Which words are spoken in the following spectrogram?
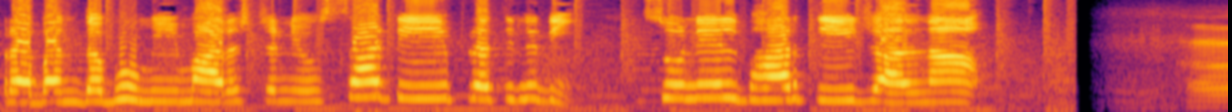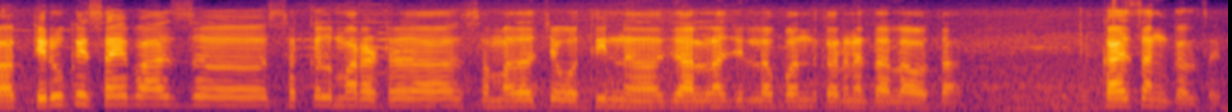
प्रबंध भूमी महाराष्ट्र न्यूजसाठी प्रतिनिधी सुनील भारती जालना. तिरुके साहेब आज सकल मराठा समाजाच्या वतीनं जालना जिल्हा बंद करण्यात आला होता. काय सांगताल साहेब?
